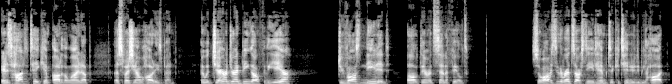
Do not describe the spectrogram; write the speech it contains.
It is hard to take him out of the lineup, especially how hot he's been. And with Jarren Duran being out for the year, Duvall's needed Oh, out there in center field. So obviously the Red Sox need him to continue to be hot,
